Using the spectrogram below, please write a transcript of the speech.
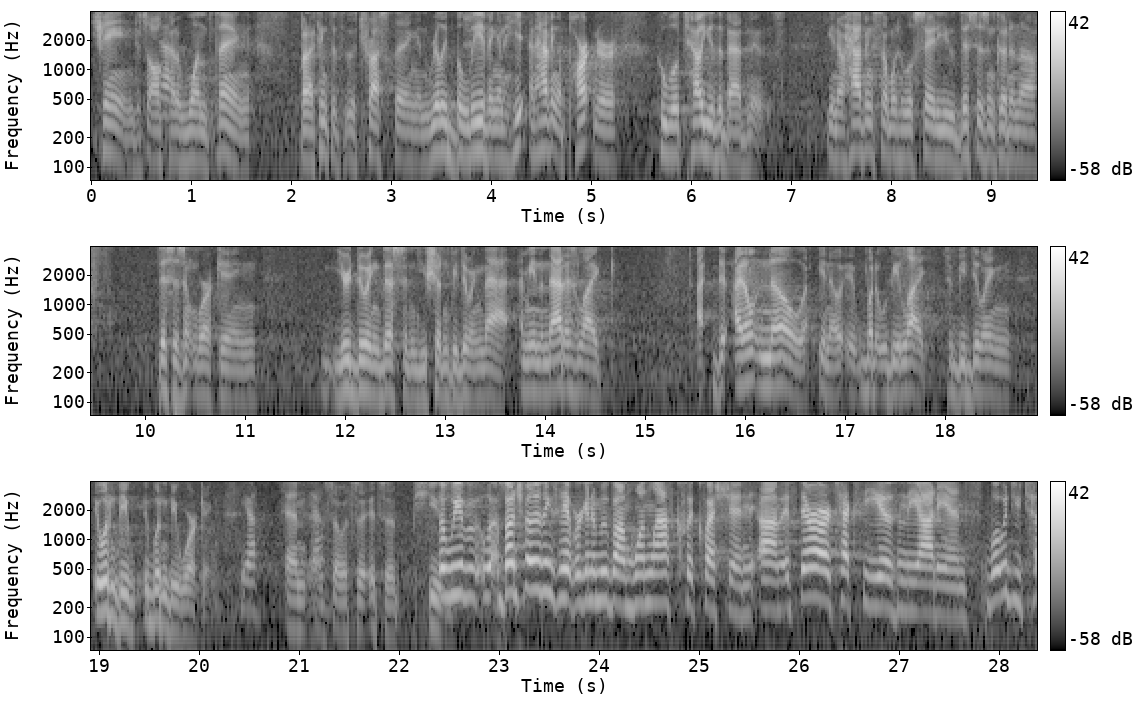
change. It's all yeah. kind of one thing. But I think that the trust thing and really believing and, he, and having a partner who will tell you the bad news you know, having someone who will say to you, this isn't good enough, this isn't working, you're doing this and you shouldn't be doing that. I mean, and that is like, I, I don't know, you know, it, what it would be like to be doing, it wouldn't be, it wouldn't be working. Yeah. And, yeah. and so it's a, it's a huge. So we have a, bunch of other things to hit. We're going to move on. One last quick question. Um, if there are tech CEOs in the audience, what would you t-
